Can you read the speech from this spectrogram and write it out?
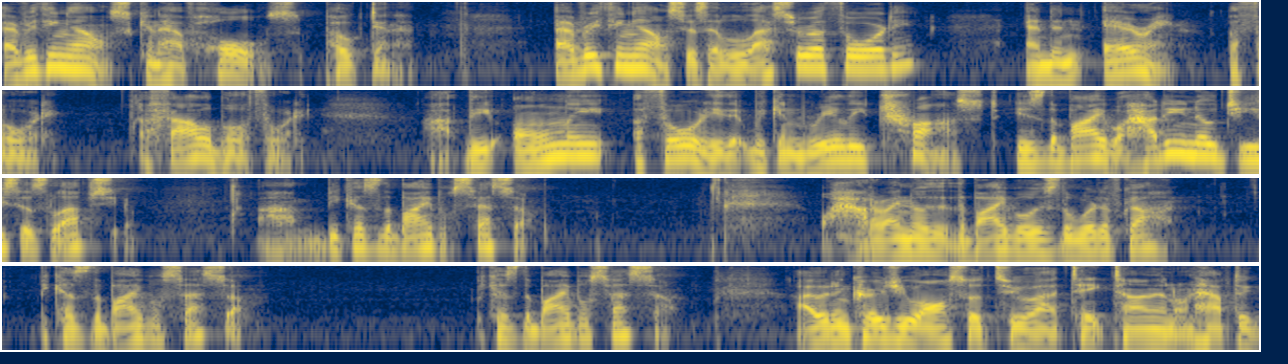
Everything else can have holes poked in it. Everything else is a lesser authority and an erring authority, a fallible authority. Uh, the only authority that we can really trust is the Bible. How do you know Jesus loves you? Um, because the Bible says so. Well, how do I know that the Bible is the Word of God? Because the Bible says so because the Bible says so. I would encourage you also to uh, take time. I don't have to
